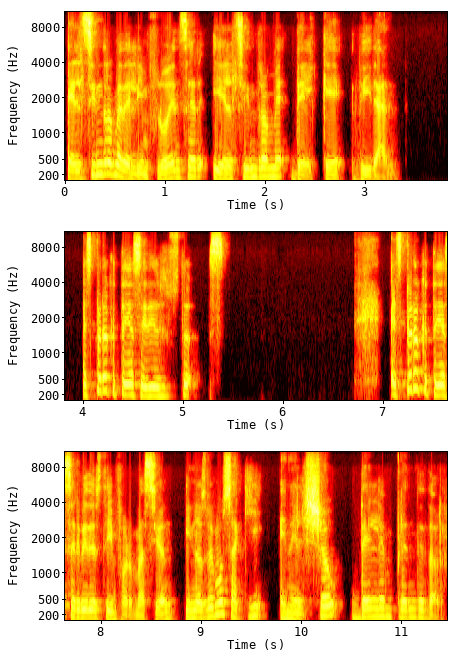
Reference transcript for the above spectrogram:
el síndrome del influencer y el síndrome del que dirán. Espero que te haya servido. Espero que te haya servido esta información y nos vemos aquí en el show del emprendedor.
